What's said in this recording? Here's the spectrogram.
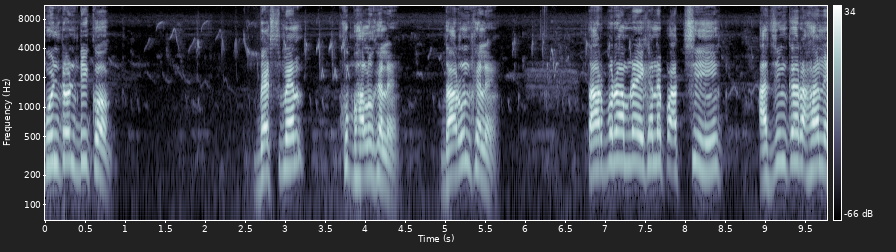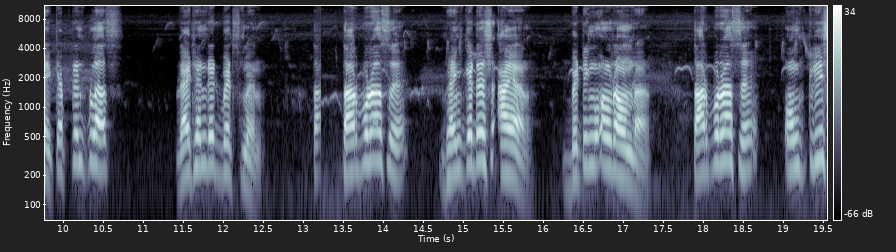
কুইন্টন ডিকক ব্যাটসম্যান খুব ভালো খেলে, দারুণ খেলে। তারপরে আমরা এখানে পাচ্ছি Ajinkya Rahane captain plus right handed batsman তারপরে আছে ভেঙ্কটেশ আয়ার ব্যাটিং অলরাউন্ডার তারপরে আছে Angkrish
